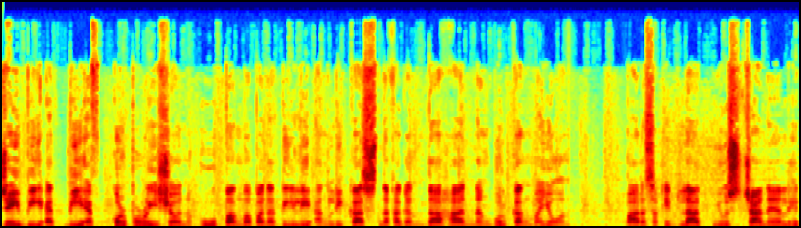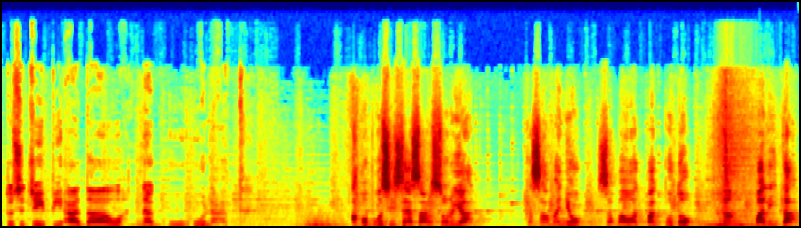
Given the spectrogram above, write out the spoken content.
JB at BF Corporation upang mapanatili ang likas na kagandahan ng Bulkang Mayon. Para sa Kidlat News Channel, ito si JP Adaw, nag-uulat. Ako po si Cesar Soriano. Kasama nyo sa bawat pagputo ng balita.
